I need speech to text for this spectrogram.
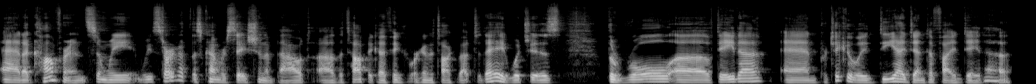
at a conference and we we started up this conversation about uh, the topic I think we're going to talk about today, which is the role of data and particularly de-identified data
